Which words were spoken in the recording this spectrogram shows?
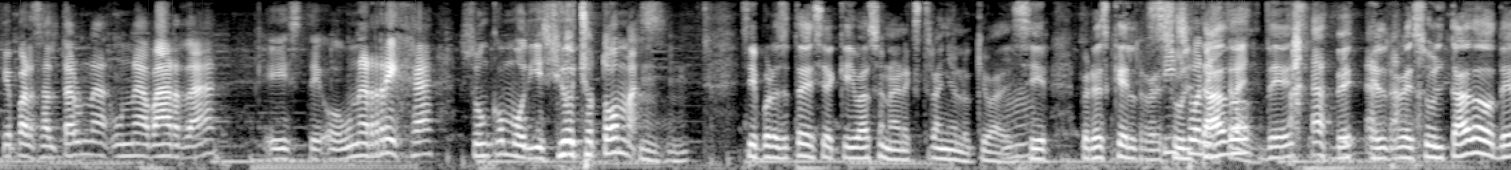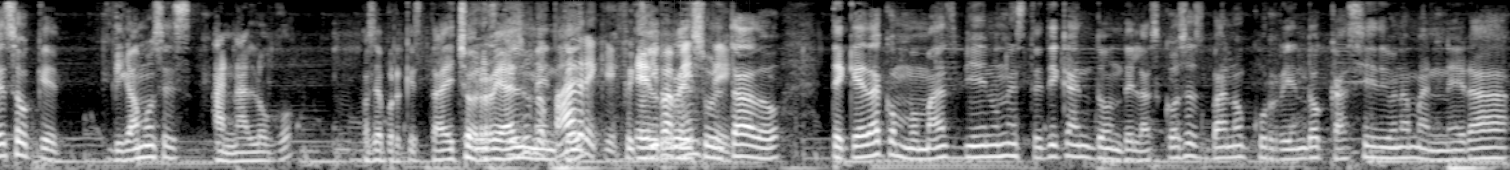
Que para saltar una, una barda este, o una reja son como 18 tomas. Sí, por eso te decía que iba a sonar extraño lo que iba a decir, pero es que el resultado de, el resultado de eso que digamos es análogo, o sea, porque está hecho realmente padre, que efectivamente... el resultado te queda como más bien una estética en donde las cosas van ocurriendo casi de una manera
